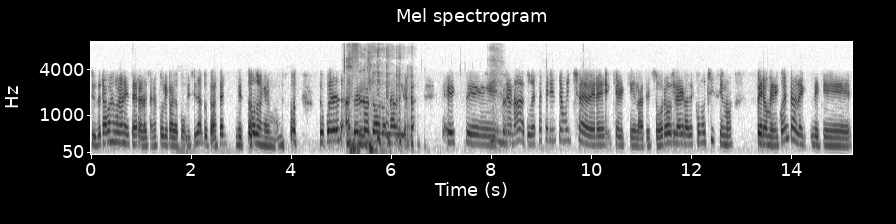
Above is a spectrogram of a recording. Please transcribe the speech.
si tú trabajas en una agencia de relaciones públicas de publicidad, tú puedes hacer de todo en el mundo. tú puedes hacerlo todo en la vida. Este, pero nada, tuve esta experiencia muy chévere que, que la atesoro y la agradezco muchísimo, pero me di cuenta de, de que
